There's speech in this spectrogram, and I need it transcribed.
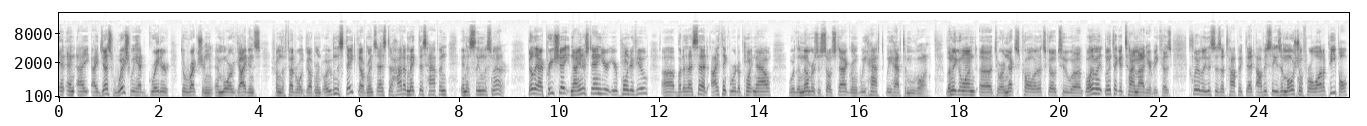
and and I, I just wish we had greater direction and more guidance from the federal government or even the state governments as to how to make this happen in a seamless manner. Billy, I appreciate and I understand your, your point of view, uh, but as I said, I think we're at a point now where the numbers are so staggering. We have to, we have to move on. Let me go on uh, to our next caller. Let's go to uh, well. Let me, let me take a time out here because clearly this is a topic that obviously is emotional for a lot of people.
